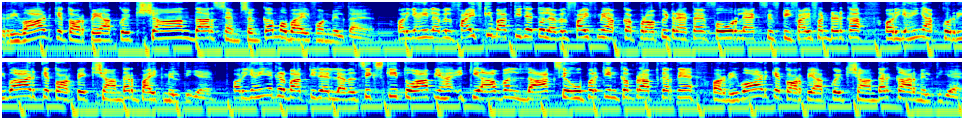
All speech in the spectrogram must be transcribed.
रिवार्ड के तौर पर आपको एक शानदार सैमसंग का मोबाइल फ़ोन मिलता है। और यही लेवल फाइव की बात की जाए तो लेवल फाइव में आपका प्रॉफिट रहता है four lakh fifty five hundred का और यही आपको रिवार्ड के तौर पर एक शानदार बाइक मिलती है। और यही अगर बात की जाए लेवल सिक्स की तो आप यहाँ इक्यावन लाख से ऊपर की इनकम प्राप्त करते हैं और रिवार्ड के तौर पर आपको एक शानदार कार मिलती है।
